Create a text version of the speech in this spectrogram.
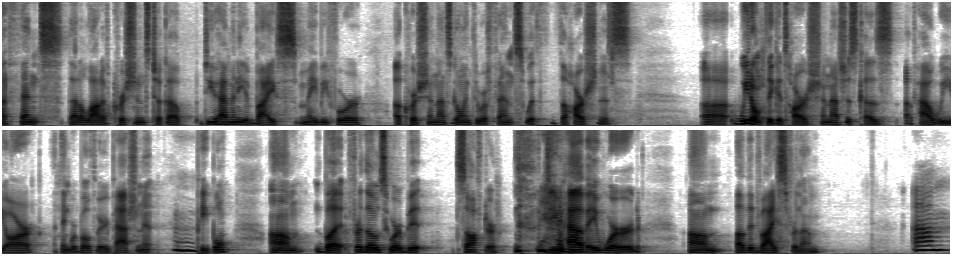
offense that a lot of Christians took up, do you have any advice maybe for a Christian that's going through offense with the harshness uh, we don't think it's harsh, and that's just because of how we are. I think we're both very passionate people. Um, but for those who are a bit softer, do you have a word um, of advice for them? Um,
